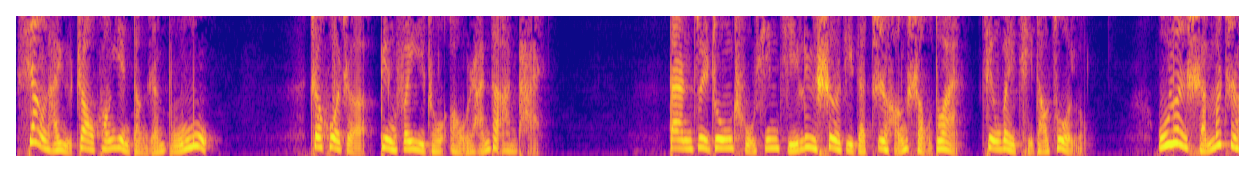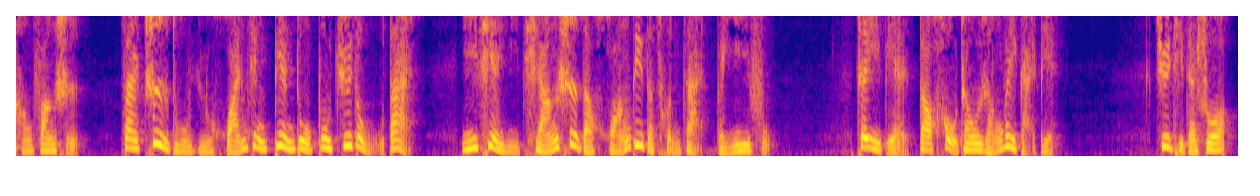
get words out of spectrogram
向来与赵匡胤等人不睦，这或者并非一种偶然的安排，但最终处心积虑设计的制衡手段竟未起到作用。无论什么制衡方式，在制度与环境变动不居的五代，一切以强势的皇帝的存在为依附。这一点到后周仍未改变。具体的说，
